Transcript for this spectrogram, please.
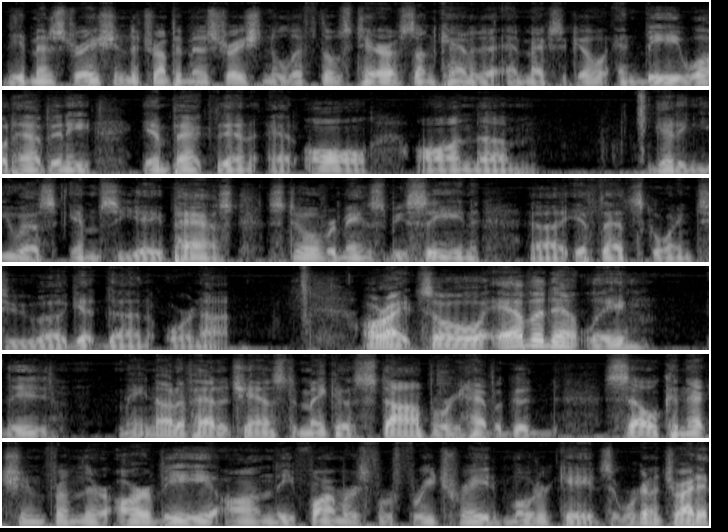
the administration, the Trump administration, to lift those tariffs on Canada and Mexico, and B, will it have any impact then at all on um, getting USMCA passed. Still remains to be seen uh, if that's going to uh, get done or not. All right, so evidently they may not have had a chance to make a stop or have a good cell connection from their RV on the Farmers for Free Trade motorcade. So we're going to try to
